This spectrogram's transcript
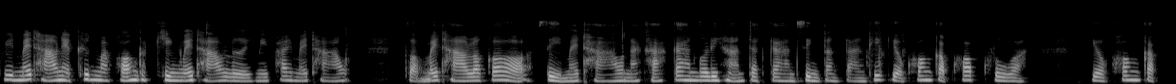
ควีนไม้เท้าเนี่ยขึ้นมาพร้อมกับคิงไม้เท้าเลย มีไพ่ไม้เท้า สองไม้เท้าแล้วก็สี่ไม้เท้านะคะ การบริหารจัดการสิ่งต่างๆ ที่เกี่ยวข้องกับครอบครัว เกี่ยวข้องกับ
